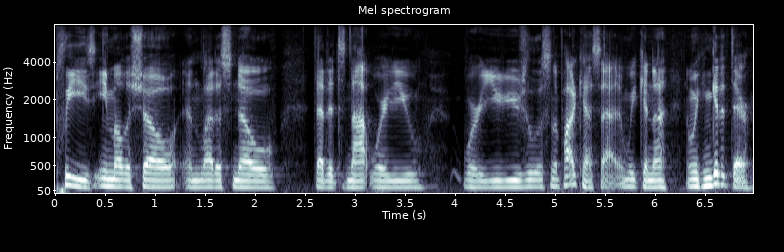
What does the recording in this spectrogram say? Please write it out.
please email the show and let us know that it's not where you where you usually listen to podcasts at, and we can uh, and we can get it there.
